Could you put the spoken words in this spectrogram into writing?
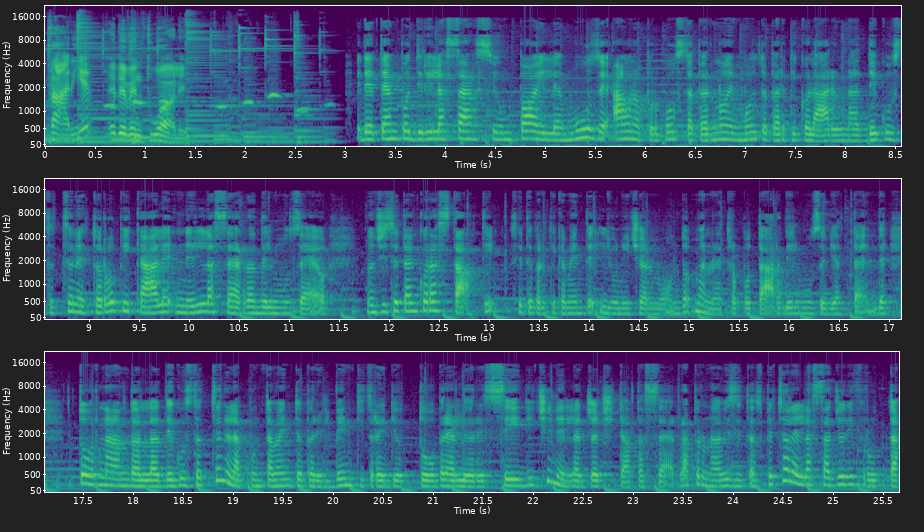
Varie Ed eventuali. Ed è tempo di rilassarsi un po', il Muse ha una proposta per noi molto particolare, una degustazione tropicale nella serra del museo. Non ci siete ancora stati? Siete praticamente gli unici al mondo, ma non è troppo tardi, il Muse vi attende. Tornando alla degustazione, l'appuntamento è per il 23 di ottobre alle ore 16 nella già citata serra per una visita speciale e l'assaggio di frutta.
